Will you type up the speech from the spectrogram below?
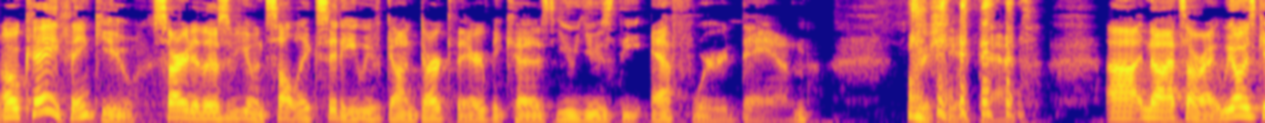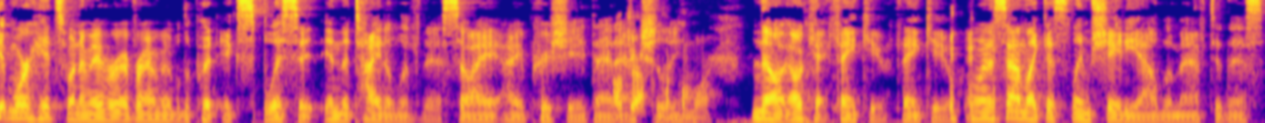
Okay, thank you. Sorry to those of you in Salt Lake City. We've gone dark there because you used the F word, Dan. Appreciate that. Uh, no, that's all right. We always get more hits when I'm ever, ever I'm able to put explicit in the title of this, so I, I appreciate that. I'll actually. drop a couple more. No, okay, thank you, thank you. I want to sound like a Slim Shady album after this.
